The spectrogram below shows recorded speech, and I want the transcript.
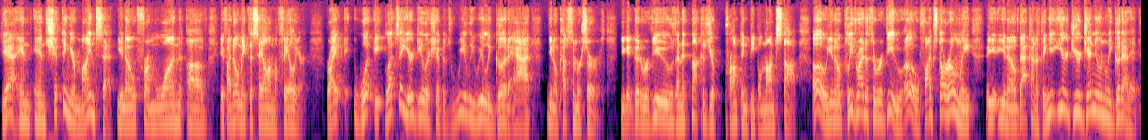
Yeah, and and shifting your mindset, you know, from one of if I don't make the sale, I'm a failure, right? What let's say your dealership is really really good at, you know, customer service. You get good reviews and it's not cuz you're prompting people nonstop. Oh, you know, please write us a review. Oh, five star only, you, you know, that kind of thing. You, you're you're genuinely good at it.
